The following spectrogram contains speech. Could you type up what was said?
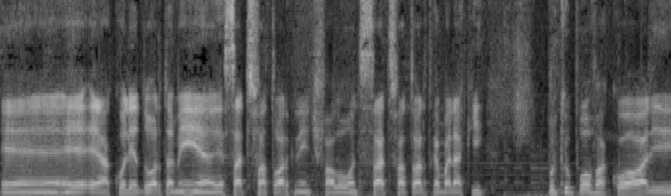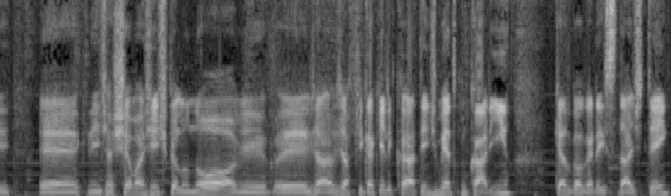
É, é, é acolhedor também, é, é satisfatório, que a gente falou antes, satisfatório trabalhar aqui porque o povo acolhe, é, que nem já chama a gente pelo nome, é, já, já fica aquele atendimento com carinho que a Drogaria Cidade tem.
